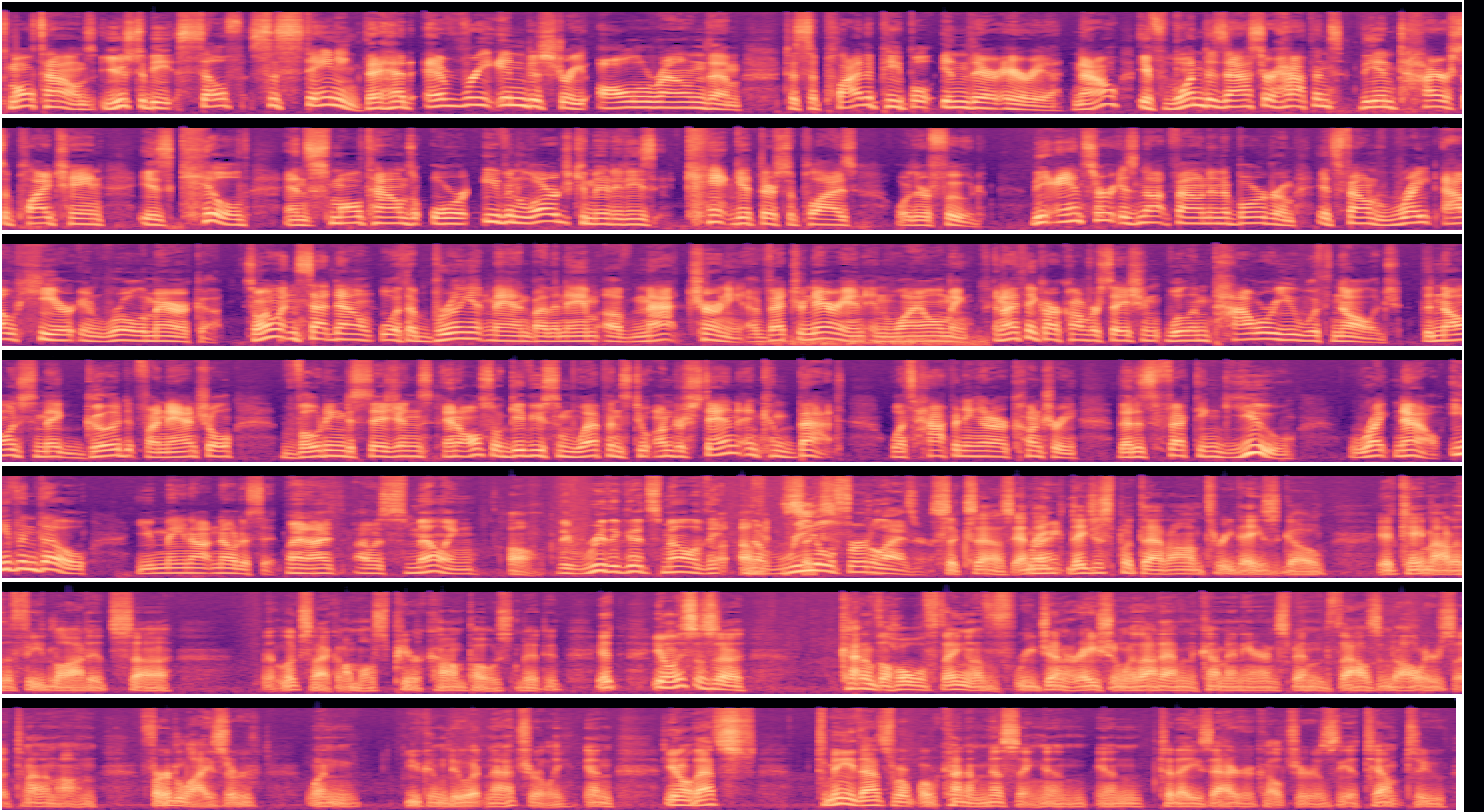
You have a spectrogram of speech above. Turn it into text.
Small towns used to be self-sustaining. They had every industry all around them to supply the people in their area. Now, if one disaster happens, the entire supply chain is killed and small towns or even large communities can't get their supplies or their food. The answer is not found in a boardroom. It's found right out here in rural America. So I went and sat down with a brilliant man by the name of Matt Cherney, a veterinarian in Wyoming. And I think our conversation will empower you with knowledge, the knowledge to make good financial, voting decisions, and also give you some weapons to understand and combat what's happening in our country that is affecting you right now, even though you may not notice it. And I, I was smelling Oh, the really good smell of the, Of the real fertilizer. success. And Right. they, they just put that on three days ago. It came out of the feedlot. It's uh, it looks like almost pure compost. But it, it you know this is a kind of the whole thing of regeneration without having to come in here and spend thousand dollars a ton on fertilizer when you can do it naturally. And you know that's to me that's what we're kind of missing in in today's agriculture is the attempt to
